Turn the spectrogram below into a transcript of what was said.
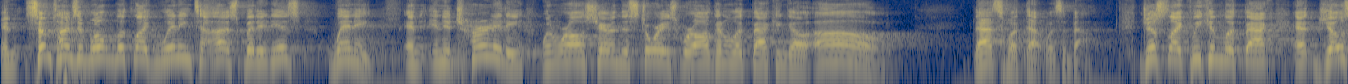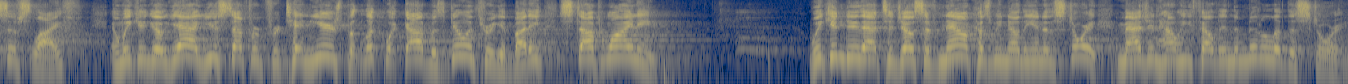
And sometimes it won't look like winning to us, but it is winning. And in eternity, when we're all sharing the stories, we're all going to look back and go, oh, that's what that was about. Just like we can look back at Joseph's life and we can go, yeah, you suffered for 10 years, but look what God was doing through you, buddy. Stop whining. We can do that to Joseph now because we know the end of the story. Imagine how he felt in the middle of the story.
